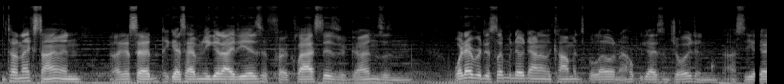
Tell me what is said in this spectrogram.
until next time, and like I said, if you guys have any good ideas for classes or guns and whatever, just let me know down in the comments below, and I hope you guys enjoyed, and I'll see you guys.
